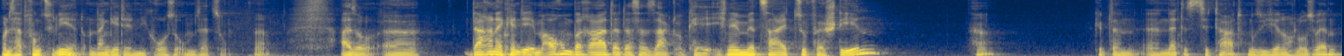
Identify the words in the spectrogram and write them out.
Und es hat funktioniert und dann geht ihr in die große Umsetzung. Ja. Also äh, daran erkennt ihr eben auch einen Berater, dass er sagt, okay, ich nehme mir Zeit zu verstehen. Ja. Gibt ein äh, nettes Zitat, muss ich hier noch loswerden.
